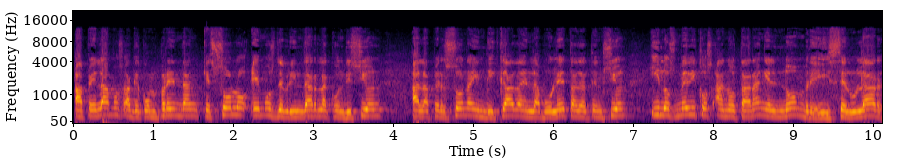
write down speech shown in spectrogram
Apelamos a que comprendan que solo hemos de brindar la condición a la persona indicada en la boleta de atención y los médicos anotarán el nombre y celular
